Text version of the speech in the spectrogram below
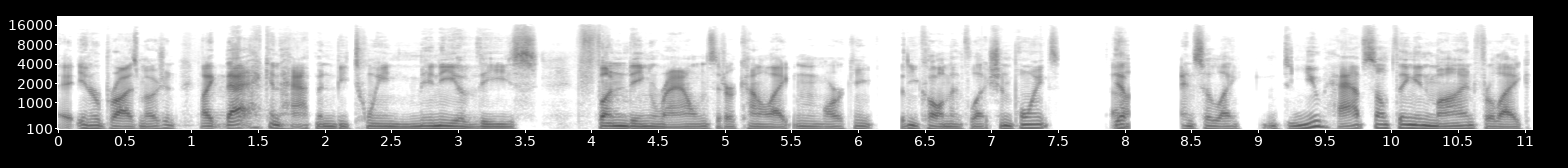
uh, enterprise motion. Like that can happen between many of these funding rounds that are kind of like marking, you call them inflection points. Yep. Uh, and so, like, do you have something in mind for like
